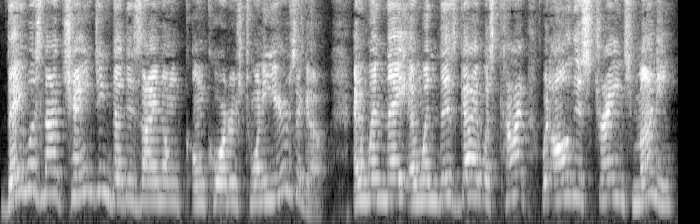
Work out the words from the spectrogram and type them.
they was not changing the design on, on quarters 20 years ago. And when they and when this guy was caught with all this strange money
